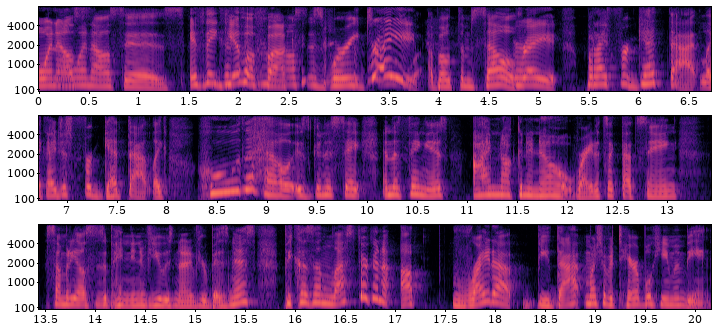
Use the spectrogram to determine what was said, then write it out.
one no else. one else is. If they give a Everyone fuck, else is worried too Right. about themselves. right? But I forget that. Like I just forget that. Like who the hell is going to say and the thing is, I'm not going to know, right? It's like that saying somebody else's opinion of you is none of your business because unless they're going to up right up be that much of a terrible human being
